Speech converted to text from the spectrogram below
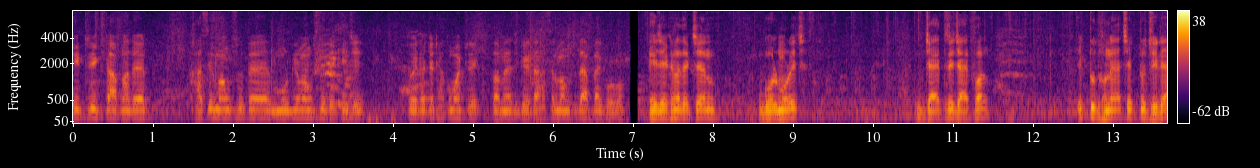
এই ট্রিকটা আপনাদের খাসির মাংসতে, মুরগির মাংসতে দেখিয়েছি। তো এটা হচ্ছে ঠাকুমার ট্রিক তো আমি আজকে এটা হাঁসের মাংসতে অ্যাপ্লাই করব। এই যে এখানে দেখছেন গোলমরিচ, জায়ত্রী জায়ফল, একটু ধনে আছে, একটু জিরে,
